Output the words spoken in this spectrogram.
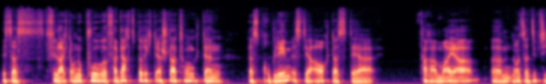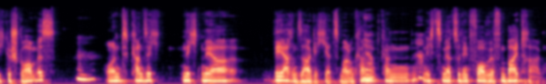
Ist das vielleicht auch nur pure Verdachtsberichterstattung? Denn das Problem ist ja auch, dass der Pfarrer Meier ähm, 1970 gestorben ist mhm. und kann sich nicht mehr wehren, sage ich jetzt mal, und kann, ja. kann nichts mehr zu den Vorwürfen beitragen.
